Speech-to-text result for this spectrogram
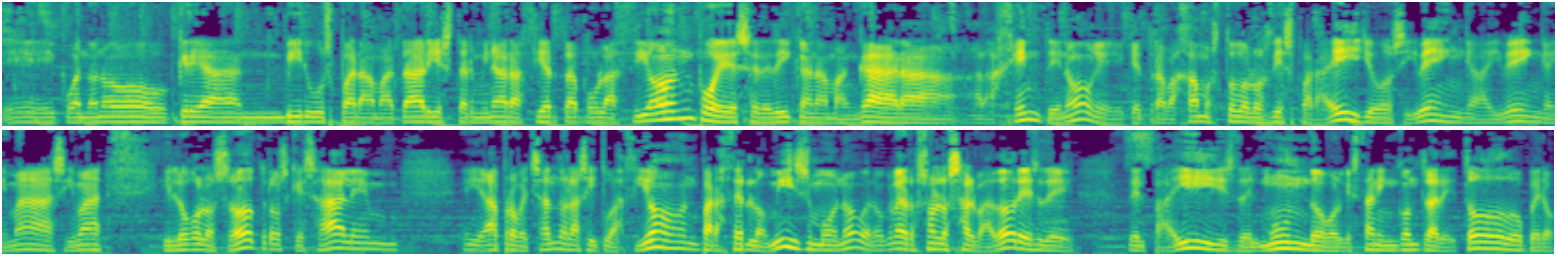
Eh, cuando no crean virus para matar y exterminar a cierta población, pues se dedican a mangar a, la gente, ¿no? Que, trabajamos todos los días para ellos y venga y venga y más y más. Y luego los otros que salen eh, aprovechando la situación para hacer lo mismo, ¿no? Pero claro, son los salvadores de, del país, del mundo, porque están en contra de todo, pero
